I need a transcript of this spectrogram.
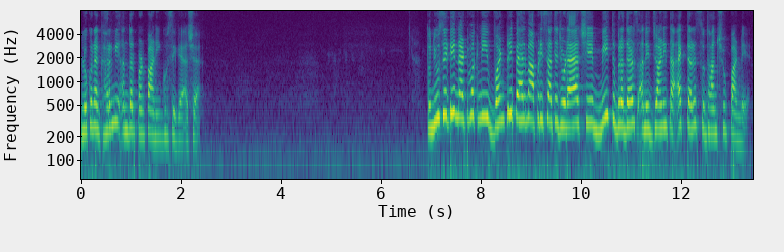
લોકોના ઘરની અંદર પણ પાણી ઘૂસી ગયા છે. તો ન્યૂ સિટી નેટવર્કની વન ટ્રી પહેલમાં આપણી સાથે જોડાયા છે. મિત બ્રધર્સ અને જાણીતા actor Sudhanshu Pandey.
